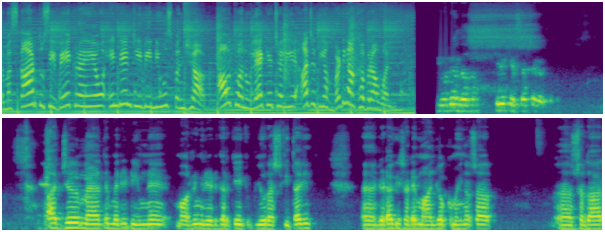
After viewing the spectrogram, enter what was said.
ਨਮਸਕਾਰ, ਤੁਸੀਂ ਵੇਖ ਰਹੇ ਹੋ ਇੰਡੀਅਨ ਟੀਵੀ ਨਿਊਜ਼ ਪੰਜਾਬ ਆਓ ਤੁਹਾਨੂੰ ਲੈ ਕੇ ਚੱਲੀਏ ਅੱਜ ਦੀਆਂ ਵੱਡੀਆਂ ਖਬਰਾਂ ਵੱਲ। ਅੱਜ ਮੈਂ ਤੇ ਮੇਰੀ ਟੀਮ ਨੇ ਮਾਰਨਿੰਗ ਰੇਡ ਕਰਕੇ ਇੱਕ ਪਿਓ ਅਰੈਸਟ ਕੀਤਾ ਜੀ। ਜਿਹੜਾ ਕਿ ਸਾਡੇ ਮਾਨਯੋਗ ਕਮਿਸ਼ਨਰ ਸਾਹਿਬ, ਅਹ Sardar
